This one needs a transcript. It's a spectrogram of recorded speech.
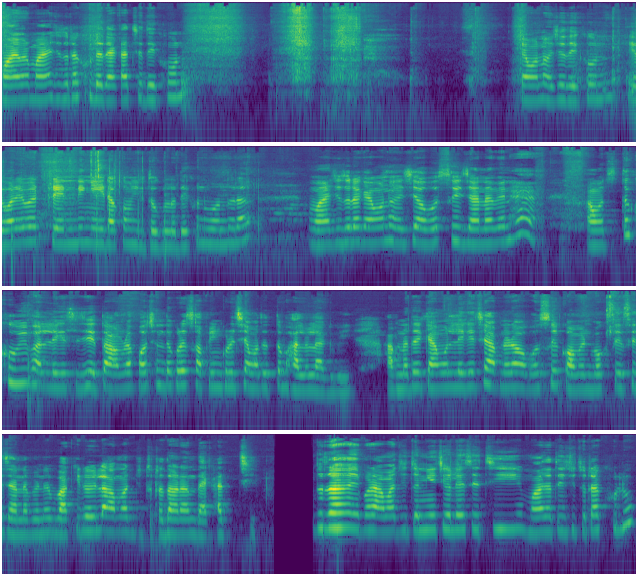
মা এবার মায়ের জুতোটা খুলে দেখাচ্ছে, দেখুন। কেমন হয়েছে দেখুন? এবার এবার ট্রেন্ডিং এইরকম জুতোগুলো। দেখুন বন্ধুরা, মায়ের জুতোটা কেমন হয়েছে অবশ্যই জানাবেন হ্যাঁ? আমাদের তো খুবই ভালো লেগেছে, যেহেতু আমরা পছন্দ করে শপিং করেছি, আমাদের তো ভালো লাগবেই। আপনাদের কেমন লেগেছে আপনারা অবশ্যই কমেন্ট বক্সে এসে জানাবেন। আর বাকি রইল আমার জুতোটা, দাঁড়ান দেখাচ্ছি। বন্ধুরা, এবার আমার জুতো নিয়ে চলে এসেছি। মা যাতে জুতোটা খুলুক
